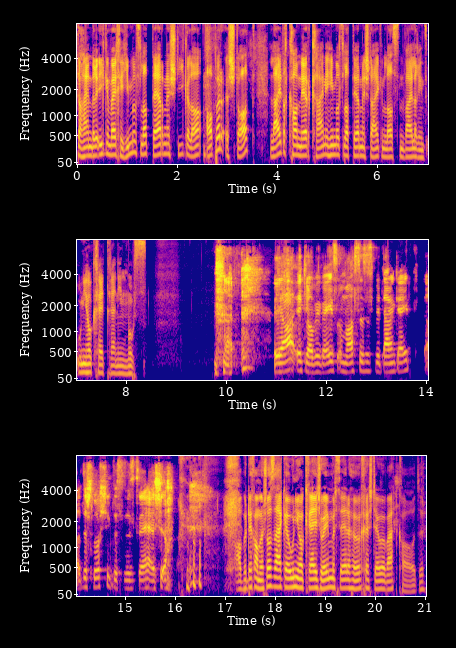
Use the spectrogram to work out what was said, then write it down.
da haben wir irgendwelche Himmelslaternen steigen lassen, aber es steht, leider kann er keine Himmelslaterne steigen lassen, weil er ins Unihockey-Training muss. ja, ich glaube, ich weiß, um was es mit dem geht. Ja, das ist lustig, dass du das gesehen hast, ja. aber da kann man schon sagen, Unihockey schon immer sehr einen hohen Stellenwert gehabt, oder?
